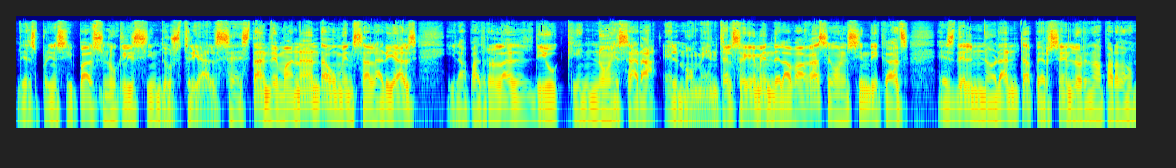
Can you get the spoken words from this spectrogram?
dels principals nuclis industrials. Estan demanant augments salarials i la patronal diu que no és ara el moment. El seguiment de la vaga, segons els sindicats, és del 90%. Lorena Pardó.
